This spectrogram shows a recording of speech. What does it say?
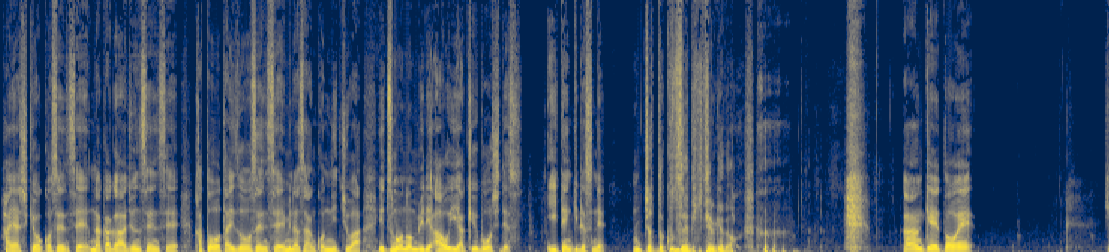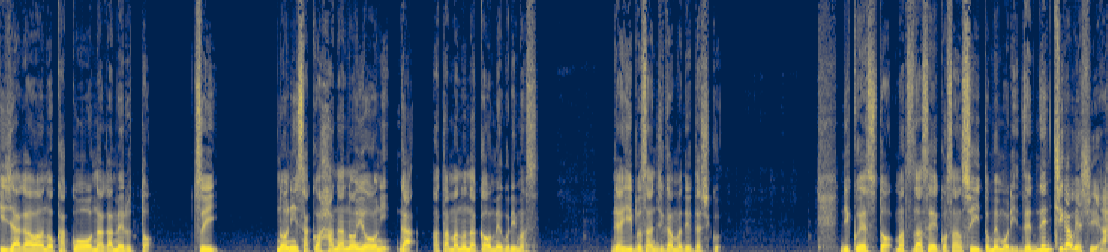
林京子先生中川淳先生加藤泰造先生皆さんこんにちはいつものんびり青い野球帽子ですいい天気ですねちょっと崩れてきてるけどアンケートへ膝川の河口を眺めるとつい野に咲く花のようにが頭の中を巡ります。でヒープさん時間までゆたしく。リクエスト松田聖子さんスイートメモリー全然違うやしや。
